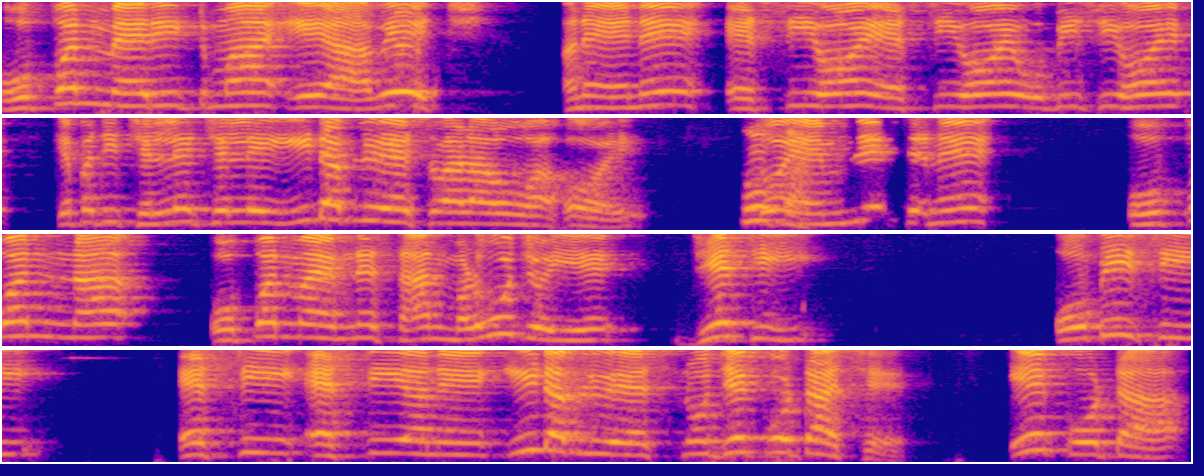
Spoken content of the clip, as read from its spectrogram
ઓપન મેરિટમાં એ આવે જ અને એને એસસી હોય એસટી હોય ઓબીસી હોય કે પછી છેલ્લે છેલ્લે ઈડબ્લ્યુએસ વાળાઓ હોય તો તો એમને છે ને ઓપનના ઓપનમાં એમને સ્થાન મળવું જોઈએ જેથી ઓબીસી એસસી એસટી અને ઈડબ્લ્યુએસ નો જે કોટા છે એ કોટા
